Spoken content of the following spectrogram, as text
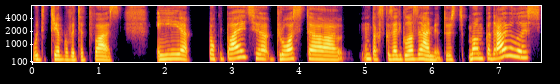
будет требовать от вас. И покупаете просто, ну, так сказать, глазами. То есть вам понравилось,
